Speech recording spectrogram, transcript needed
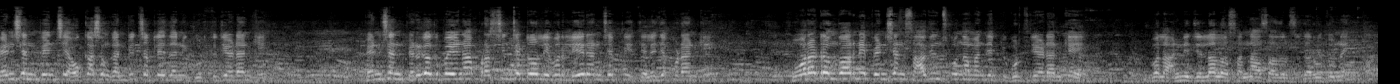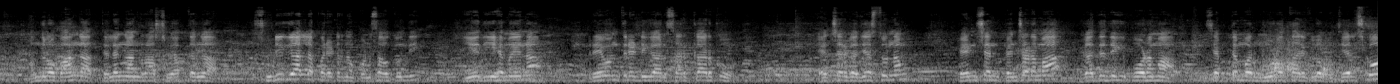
పెన్షన్ పెంచే అవకాశం కనిపించట్లేదని గుర్తు చేయడానికి పెన్షన్ పెరగకపోయినా ప్రశ్నించేటోళ్ళు ఎవరు లేరని చెప్పి తెలియజెప్పడానికి పోరాటం ద్వారానే పెన్షన్ సాధించుకుందామని చెప్పి గుర్తు చేయడానికే ఇవాళ అన్ని జిల్లాల్లో సన్నాసాదులు జరుగుతున్నాయి. అందులో భాగంగా తెలంగాణ రాష్ట్ర వ్యాప్తంగా సుడిగాళ్ళ పర్యటన కొనసాగుతుంది. ఏది ఏమైనా రేవంత్ రెడ్డి గారు సర్కారుకు హెచ్చరిక చేస్తున్నాం. పెన్షన్ పెంచడమా గద్దె దిగిపోవడమా సెప్టెంబర్ మూడో తారీఖులోపు తెలుసుకో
